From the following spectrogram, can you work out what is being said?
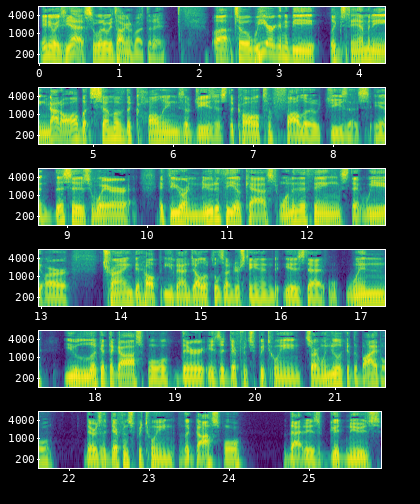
anyways, yes. so what are we talking about today? Uh, so we are going to be examining not all, but some of the callings of Jesus, the call to follow Jesus. And this is where, if you are new to Theocast, one of the things that we are trying to help evangelicals understand is that when you look at the gospel, there is a difference between, sorry, when you look at the Bible, there's a difference between the gospel, that is good news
